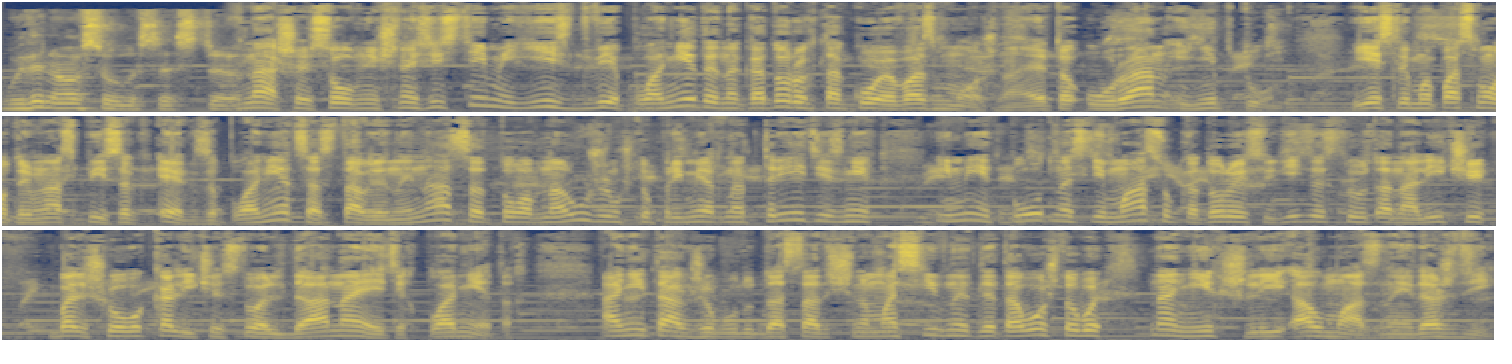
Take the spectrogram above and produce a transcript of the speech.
В нашей Солнечной системе есть две планеты, на которых такое возможно. Это Уран и Нептун. Если мы посмотрим на список экзопланет, составленный НАСА, то обнаружим, что примерно треть из них имеет плотность и массу, которые свидетельствуют о наличии большого количества льда на этих планетах. Они также будут достаточно массивны для того, чтобы на них шли алмазные дожди.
